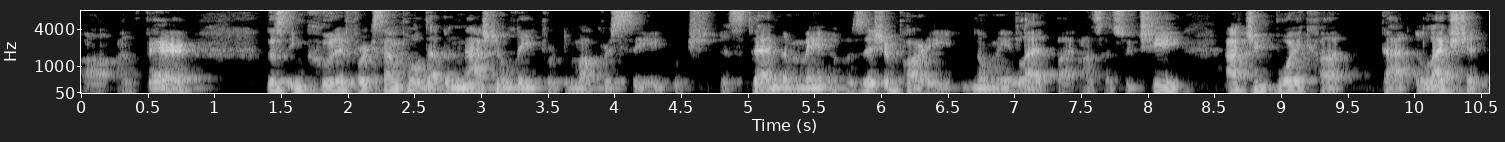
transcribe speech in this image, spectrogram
uh, unfair, this included, for example, that the National League for Democracy, which is then the main opposition party, normally led by Aung San Suu Kyi, actually boycott that election.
